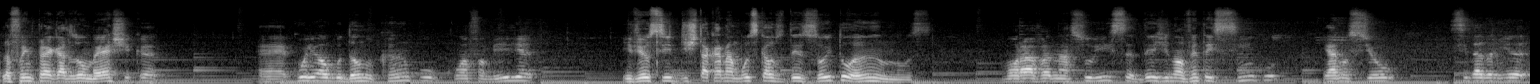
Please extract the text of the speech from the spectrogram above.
Ela foi empregada doméstica, é, colheu algodão no campo com a família e veio se destacar na música aos 18 anos. Morava na Suíça desde 95 e anunciou cidadania,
